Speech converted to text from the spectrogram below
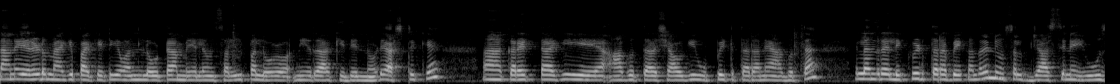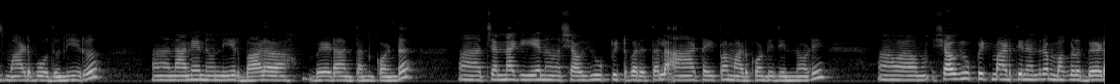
ನಾನು ಎರಡು ಮ್ಯಾಗಿ ಪ್ಯಾಕೆಟಿಗೆ ಒಂದು ಲೋಟ ಮೇಲೆ ಒಂದು ಸ್ವಲ್ಪ ಲೋ ನೀರು ಹಾಕಿದ್ದೀನಿ ನೋಡಿ. ಅಷ್ಟಕ್ಕೆ ಕರೆಕ್ಟಾಗಿ ಆಗುತ್ತಾ? ಶಾವ್ಗೆ ಉಪ್ಪಿಟ್ಟು ಥರನೇ ಆಗುತ್ತಾ? ಇಲ್ಲಾಂದರೆ ಲಿಕ್ವಿಡ್ ಥರ ಬೇಕಂದರೆ ನೀವು ಸ್ವಲ್ಪ ಜಾಸ್ತಿನೇ ಯೂಸ್ ಮಾಡ್ಬೋದು ನೀರು. ನಾನೇನು ನೀರು ಭಾಳ ಬೇಡ ಅಂತ ಅಂದ್ಕೊಂಡು ಚೆನ್ನಾಗಿ ಏನು ಶಾವಿಗೆ ಉಪ್ಪಿಟ್ಟು ಬರುತ್ತಲ್ಲ ಆ ಟೈಪ ಮಾಡ್ಕೊಂಡಿದ್ದೀನಿ ನೋಡಿ. ಶಾವಿಗೆ ಉಪ್ಪಿಟ್ಟು ಮಾಡ್ತೀನಿ ಅಂದರೆ ಮಗಳು ಬೇಡ,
